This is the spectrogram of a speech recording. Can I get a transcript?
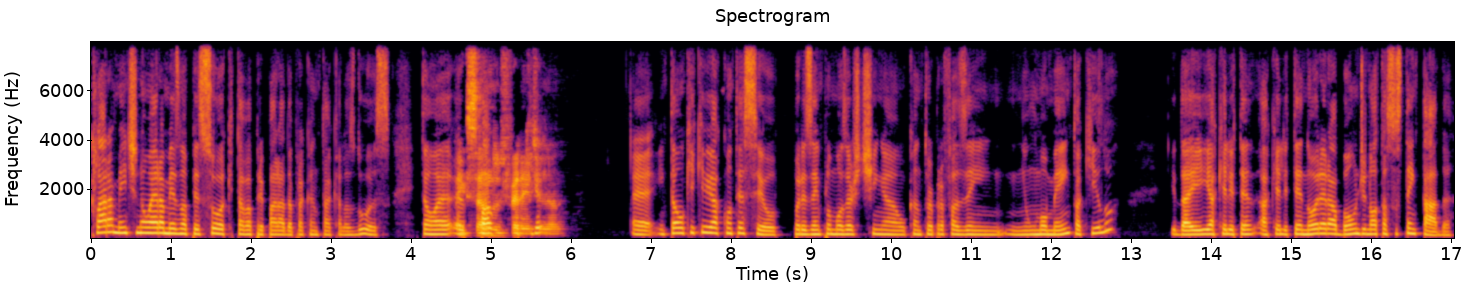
claramente não era a mesma pessoa que estava preparada para cantar aquelas duas. Então é, é Pensando é, diferente, que, né? É, então o que que aconteceu? por exemplo, o Mozart tinha o cantor para fazer em, em, um momento aquilo, e daí aquele, aquele tenor era bom de nota sustentada.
